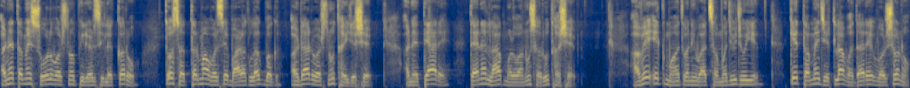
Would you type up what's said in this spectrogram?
અને તમે સોળ વર્ષનો પીરિયડ સિલેક્ટ કરો, તો સત્તરમા વર્ષે બાળક લગભગ અઢાર વર્ષનું થઈ જશે અને ત્યારે તેને લાભ મળવાનું શરૂ થશે. હવે એક મહત્ત્વની વાત સમજવી જોઈએ કે તમે જેટલા વધારે વર્ષોનો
